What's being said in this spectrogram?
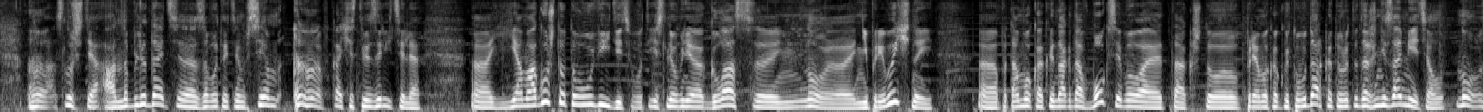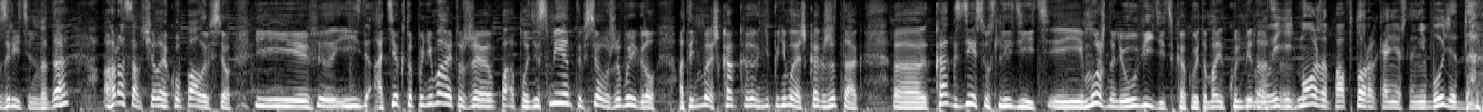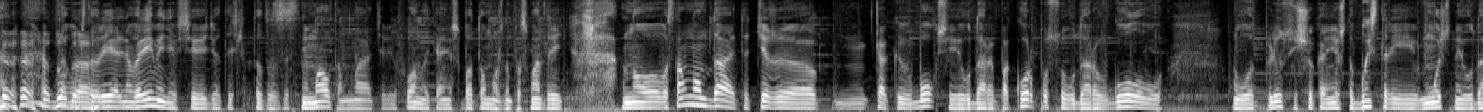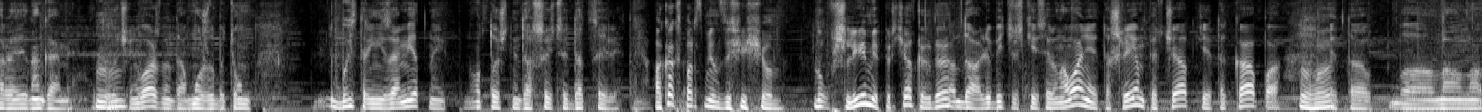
Слушайте, а наблюдать за вот этим всем в качестве зрителя, я могу что-то увидеть? Вот если у меня глаз, ну, непривычный, э, потому как иногда в боксе бывает так, что прямо какой-то удар, который ты даже не заметил, ну, зрительно, да, а раз там человек упал и все. И, и, а те, кто понимает, уже аплодисменты, все, уже выиграл. А ты понимаешь, как, не понимаешь, как же так? Э, как здесь уследить? И можно ли увидеть какую-то момент кульминацию? Ну, увидеть можно, повтора, конечно, не будет, да, потому что в реальном времени все идет. Если кто-то заснимал там на телефон, и, конечно, потом можно посмотреть. Но в основном, да, это те же, как и в боксе, удары по корпусу, удары в голову. Вот, плюс еще, конечно, быстрые, мощные удары ногами. Это mm-hmm. очень важно, да. Может быть, он быстрый, незаметный, но точно дошедший до цели. А как спортсмен защищен? Ну, в шлеме, в перчатках, да? Да, любительские соревнования это шлем, перчатки, это капа, ага. это э, на, на,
